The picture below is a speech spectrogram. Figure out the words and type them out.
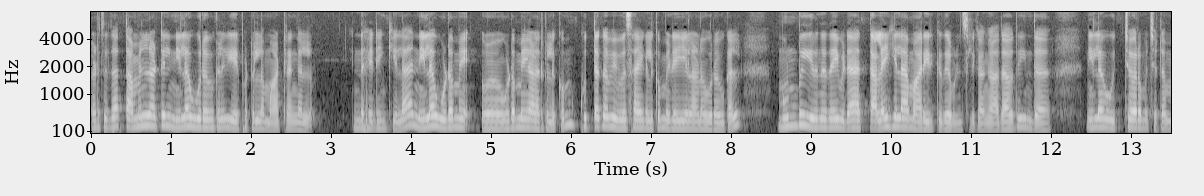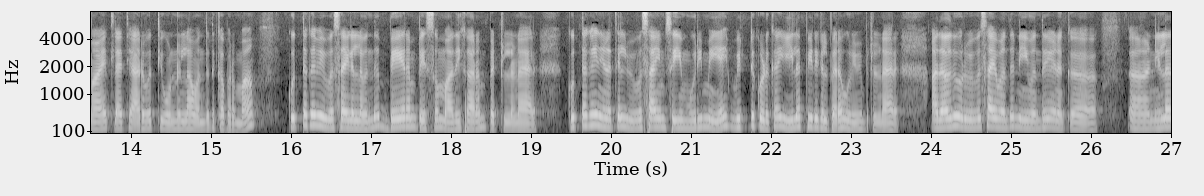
அடுத்ததாக தமிழ்நாட்டில் நில உறவுகளில் ஏற்பட்டுள்ள மாற்றங்கள். இந்த ஹெட்டிங் கீழே நில உடைமை உடைமையாளர்களுக்கும் குத்தக விவசாயிகளுக்கும் இடையிலான உறவுகள் முன்பு இருந்ததை விட தலைகீழாக மாறி இருக்குது அப்படின்னு சொல்லியிருக்காங்க. அதாவது இந்த நில உச்சவரம்பு சட்டம் ஆயிரத்தி தொள்ளாயிரத்தி அறுபத்தி ஒன்றுலாம் வந்ததுக்கப்புறமா குத்தகை விவசாயிகளில் வந்து பேரம் பேசும் அதிகாரம் பெற்றுள்ளனர். குத்தகை நிலத்தில் விவசாயம் செய்யும் உரிமையை விட்டு கொடுக்க இழப்பீடுகள் பெற உரிமை பெற்றுள்ளனர். அதாவது ஒரு விவசாயி வந்து நீ வந்து எனக்கு நில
